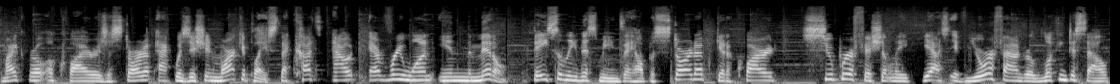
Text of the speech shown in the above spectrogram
MicroAcquire is a startup acquisition marketplace that cuts out everyone in the middle. Basically, this means they help a startup get acquired super efficiently. Yes, if you're a founder looking to sell,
